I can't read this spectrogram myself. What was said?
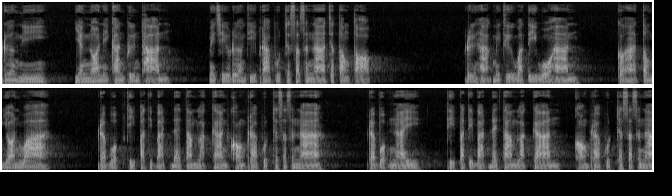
เรื่องนี้อย่างน้อยในขั้นพื้นฐาน ไม่ใช่เรื่องที่พระพุทธศาสนาจะต้องตอบ หรือหากไม่ถือว่าตีโวหาร ก็อาจต้องย้อนว่า ระบบที่ปฏิบัติได้ตามหลักการของพระพุทธศาสนา ระบบไหนที่ปฏิบัติได้ตามหลักการของพระพุทธศาสนา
